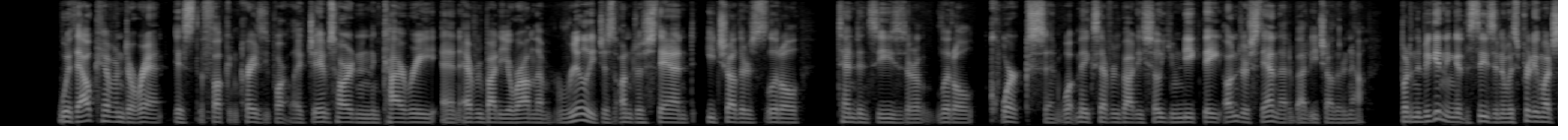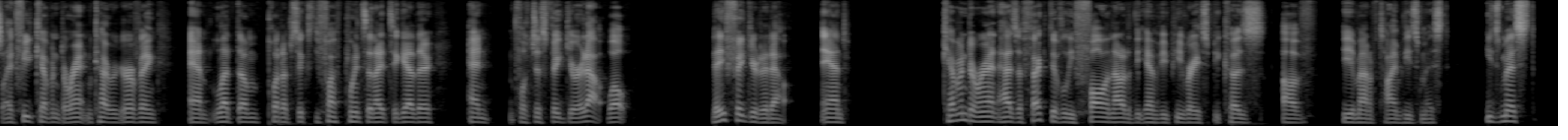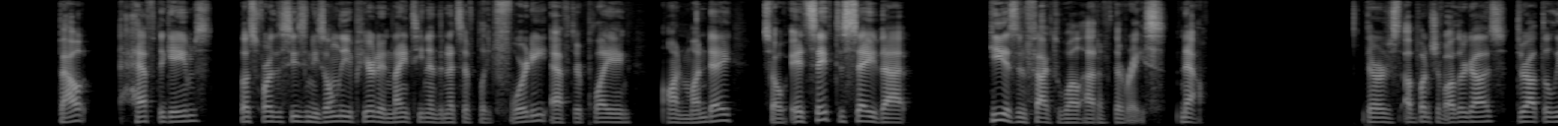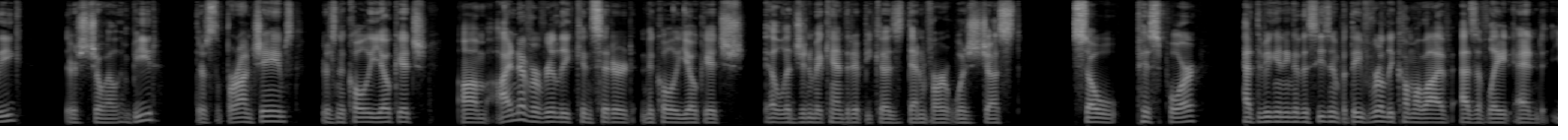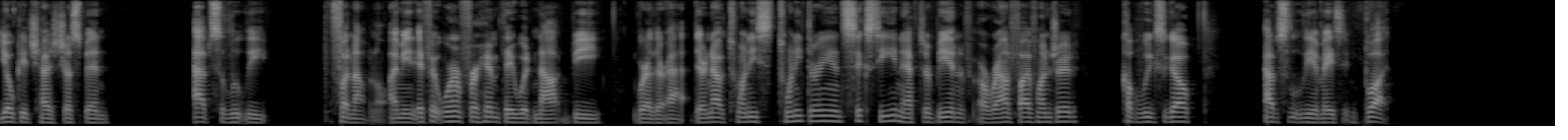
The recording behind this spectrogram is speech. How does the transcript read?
without Kevin Durant is the fucking crazy part. Like James Harden and Kyrie and everybody around them really just understand each other's little tendencies, their little quirks, and what makes everybody so unique. They understand that about each other now. But in the beginning of the season, it was pretty much like feed Kevin Durant and Kyrie Irving and let them put up 65 points a night together and we'll just figure it out. Well, they figured it out. And Kevin Durant has effectively fallen out of the MVP race because of the amount of time he's missed. He's missed about half the games thus far this season. He's only appeared in 19, and the Nets have played 40 after playing on Monday. So it's safe to say that he is, in fact, well out of the race. Now, there's a bunch of other guys throughout the league. There's Joel Embiid, there's LeBron James, there's Nikola Jokic. Um, I never really considered Nikola Jokic a legitimate candidate because Denver was just so piss poor at the beginning of the season, but they've really come alive as of late, and Jokic has just been absolutely phenomenal. I mean, if it weren't for him, they would not be where they're at. They're now 20, 23 and 16 after being around 500 a couple weeks ago. Absolutely amazing. But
